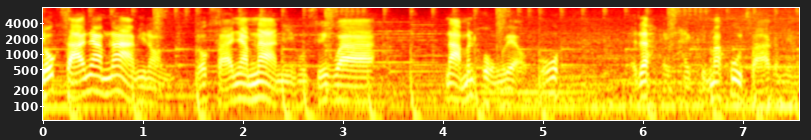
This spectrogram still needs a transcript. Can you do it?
จกสาย่ามหน้าพี่น้องจกสาย่ามหน้านี่ผมซื้อว่าหน้ามันผงแล้ว โอ้เดี๋ยวให้ขึ้นมาคู่สากันเนี่ย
